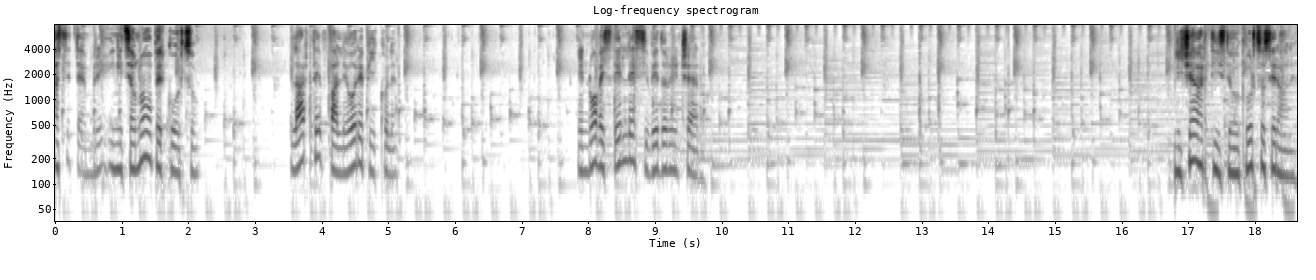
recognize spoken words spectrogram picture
A settembre inizia un nuovo percorso. L'arte fa le ore piccole e nuove stelle si vedono in cielo. Liceo artistico corso serale.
